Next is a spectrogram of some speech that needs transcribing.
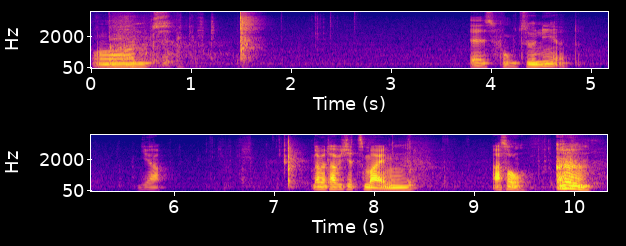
und es funktioniert. Ja. Damit habe ich jetzt meinen... Achso.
